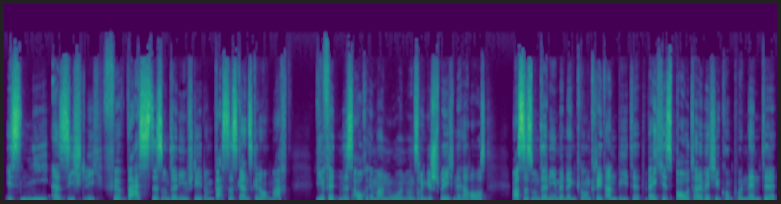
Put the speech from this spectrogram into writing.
ist nie ersichtlich, für was das Unternehmen steht und was es ganz genau macht. Wir finden es auch immer nur in unseren Gesprächen heraus, was das Unternehmen denn konkret anbietet, welches Bauteil, welche Komponente,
